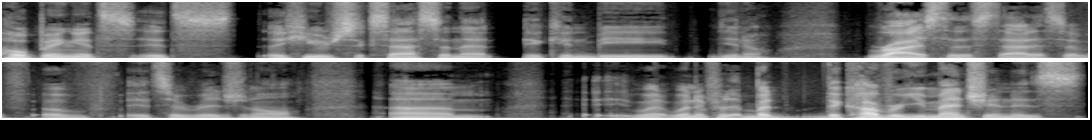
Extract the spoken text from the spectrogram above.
hoping it's it's a huge success and that it can be you know rise to the status of of its original. Um, when, when it, but the cover you mentioned is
